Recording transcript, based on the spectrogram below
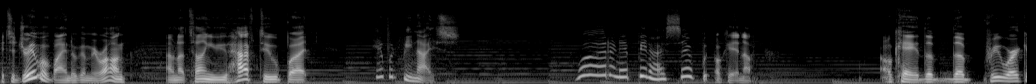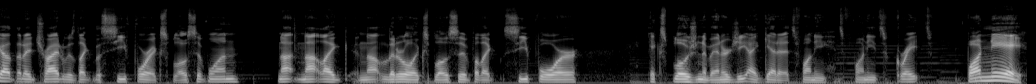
it's a dream of mine, don't get me wrong. I'm not telling you you have to, but it would be nice. Wouldn't it be nice if we... Okay, enough. Okay, the the pre-workout that I tried was like the C4 explosive one. Not not like not literal explosive, but like C4 explosion of energy. I get it. It's funny. It's funny. It's great. It's funny.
